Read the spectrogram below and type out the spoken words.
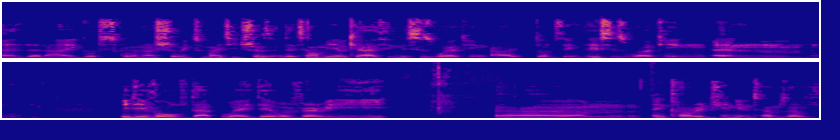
and then I go to school and I show it to my teachers and they tell me, okay, I think this is working. I don't think this is working. And it evolved that way. They were very, um, encouraging in terms of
